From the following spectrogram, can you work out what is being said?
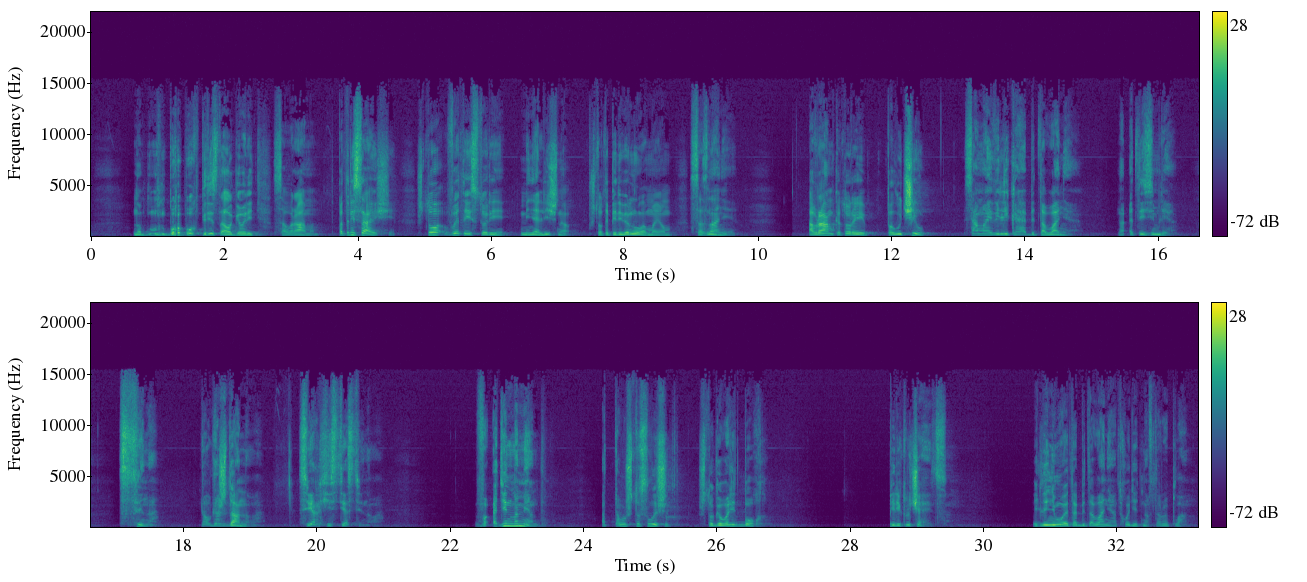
Но Бог перестал говорить с Авраамом. Потрясающе. Что в этой истории меня лично что-то перевернуло в моем сознании. Авраам, который получил самое великое обетование на этой земле. Сына долгожданного, сверхъестественного. В один момент – от того, что слышит, что говорит Бог, переключается. И для него это обетование отходит на второй план.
